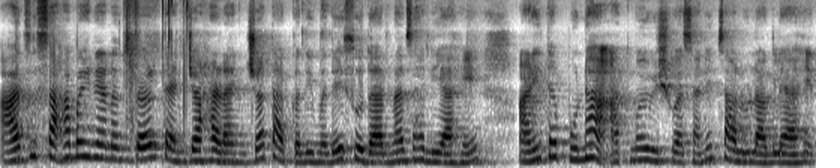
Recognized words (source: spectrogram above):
आज सहा महिन्यानंतर त्यांच्या हाडांच्या ताकदीमध्ये सुधारणा झाली आहे आणि त्या पुन्हा आत्मविश्वासाने चालू लागल्या आहेत.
